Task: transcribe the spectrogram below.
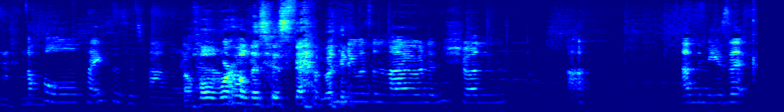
Mhm. The whole place is his family. The now. whole world is his And he was alone and shunned. Uh, and the music.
